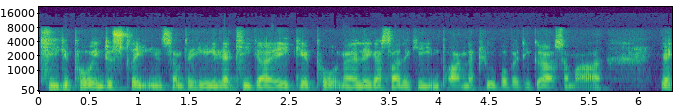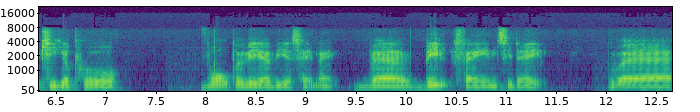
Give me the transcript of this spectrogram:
kigge på industrien som det hele. Jeg kigger ikke på, når jeg lægger strategien på andre klubber, hvad de gør så meget. Jeg kigger på, hvor bevæger vi os hen af? Hvad vil fans i dag? Hvad,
